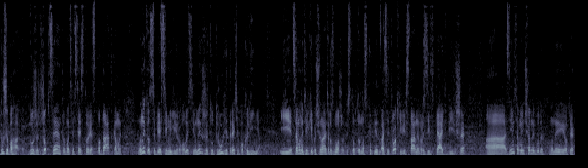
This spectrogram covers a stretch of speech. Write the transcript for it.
дуже багато. Дуже з джоб-центром, оця вся історія з податками. Вони тут собі асимілірувалися, і у них вже тут друге, третє покоління. І це вони тільки починають розмножуватись. Тобто наступні 20 років їх стане в разів 5 більше. А з німцями нічого не буде. Вони от як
